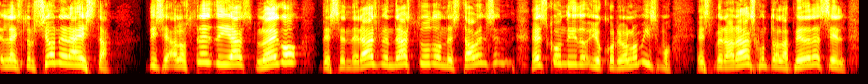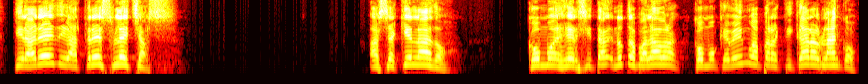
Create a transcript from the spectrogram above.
eh, la instrucción era esta. Dice, a los tres días, luego descenderás, vendrás tú donde estaba escondido y ocurrió lo mismo. Esperarás junto a la piedra Sel. Tiraré, diga, tres flechas. ¿Hacia qué lado? Como ejercitar, en otra palabra, como que vengo a practicar al blanco.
